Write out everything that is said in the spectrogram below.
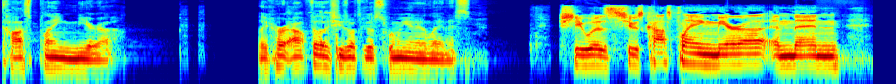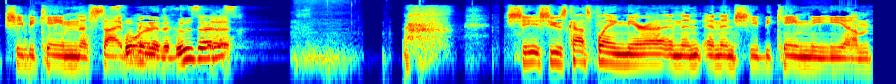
cosplaying Mera. Like her outfit, like she was about to go swimming in Atlantis. She was she was cosplaying Mera, and then she became the Swimming cyborg. into whose ass? She she was cosplaying Mera, and then and then she became the um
